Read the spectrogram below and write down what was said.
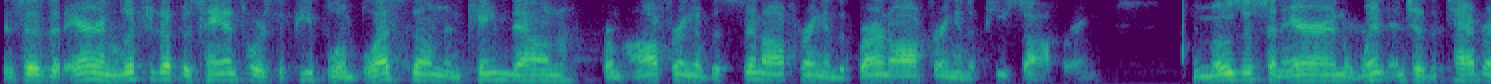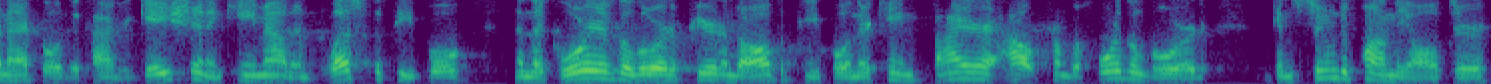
it says that Aaron lifted up his hand towards the people and blessed them and came down from offering of the sin offering and the burnt offering and the peace offering. And Moses and Aaron went into the tabernacle of the congregation and came out and blessed the people. And the glory of the Lord appeared unto all the people. And there came fire out from before the Lord, and consumed upon the altar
